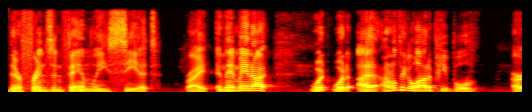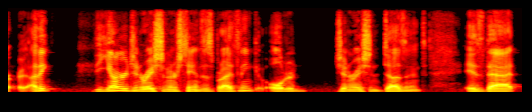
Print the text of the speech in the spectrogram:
their friends and family see it, right? And they may not. What what I, I don't think a lot of people are. I think the younger generation understands this, but I think older generation doesn't. Is that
